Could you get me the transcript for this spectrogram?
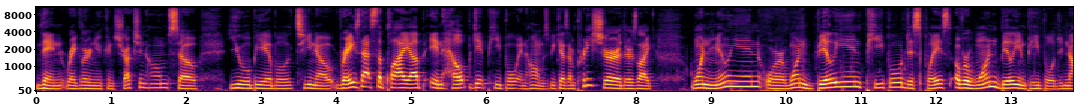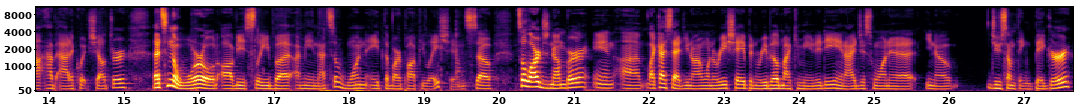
than regular new construction homes. So you will be able to, you know, raise that supply up and help get people in homes because I'm pretty sure there's like 1 million or 1 billion people displaced. Over 1 billion people do not have adequate shelter. That's in the world, obviously, but I mean, that's a one eighth of our population. So it's a large number. And uh, like I said, you know, I want to reshape and rebuild my community, and I just want to, you know, do something bigger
